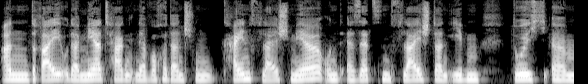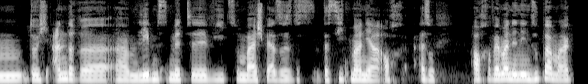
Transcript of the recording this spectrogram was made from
an drei oder mehr Tagen in der Woche dann schon kein Fleisch mehr und ersetzen Fleisch dann eben durch ähm, durch andere ähm, Lebensmittel wie zum Beispiel also das das sieht man ja auch also auch wenn man in den Supermarkt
